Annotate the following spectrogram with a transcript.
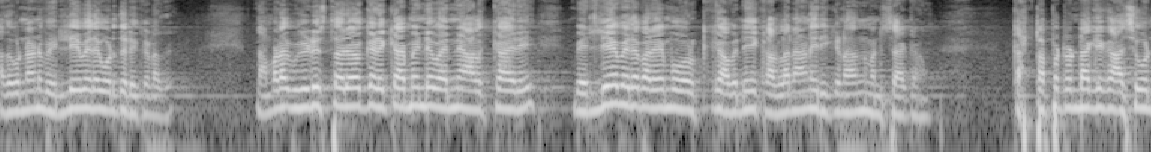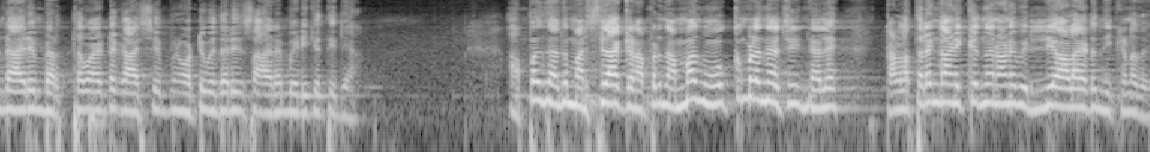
അതുകൊണ്ടാണ് വലിയ വില കൊടുത്തെടുക്കുന്നത് നമ്മുടെ വീട് സ്ഥലമൊക്കെ എടുക്കാൻ വേണ്ടി വരുന്ന ആൾക്കാർ വലിയ വില പറയുമ്പോൾ ഓർക്ക് അവന്റെ ഈ കള്ളനാണ് ഇരിക്കണമെന്ന് മനസ്സിലാക്കണം. കഷ്ടപ്പെട്ടുണ്ടാക്കിയ കാശ് കൊണ്ട് ആരും വ്യർത്ഥമായിട്ട് കാശ് നോട്ട് വിതറി സാധനം മേടിക്കത്തില്ല. അപ്പം അത് മനസ്സിലാക്കണം. അപ്പോൾ നമ്മൾ നോക്കുമ്പോൾ എന്താ വെച്ച് കഴിഞ്ഞാൽ കള്ളത്തരം കാണിക്കുന്നവനാണ് വലിയ ആളായിട്ട് നിൽക്കുന്നത്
